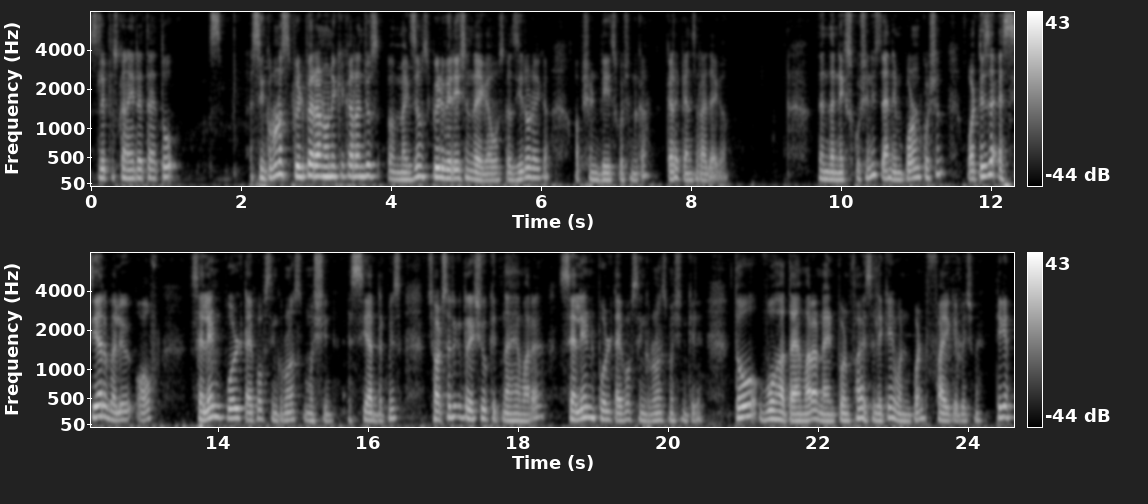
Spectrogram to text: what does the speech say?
स्लिप उसका नहीं रहता है। तो सिंक्रोनस स्पीड पर रन होने के कारण जो मैक्सिमम स्पीड वेरिएशन रहेगा, वो उसका ज़ीरो रहेगा। ऑप्शन डी इस क्वेश्चन का करेक्ट आंसर आ जाएगा। Then the next question is an important question what is the S C R value of salient pole type of synchronous machine S C R that means short circuit ratio कितना है हमारा? Salient pole type of synchronous machine के लिए। तो वो आता है हमारा 9.5 से लेके 1.5 के बीच में, ठीक है?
